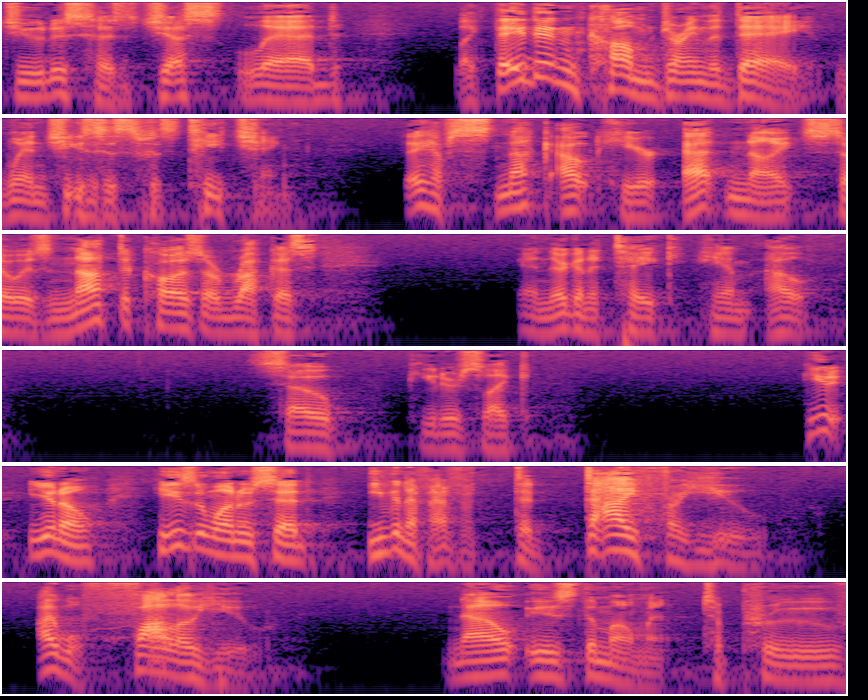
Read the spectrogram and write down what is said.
Judas has just led, like they didn't come during the day when Jesus was teaching. They have snuck out here at night so as not to cause a ruckus, and they're going to take him out. So Peter's like, you know, he's the one who said, even if I have to die for you, I will follow you. Now is the moment to prove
